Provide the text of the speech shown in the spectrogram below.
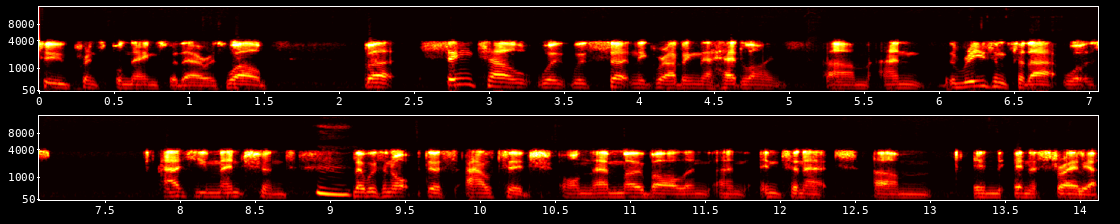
two principal names were there as well. But Singtel was, was certainly grabbing the headlines. Um, and the reason for that was, as you mentioned, mm. there was an Optus outage on their mobile and, and internet um, in, in Australia.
